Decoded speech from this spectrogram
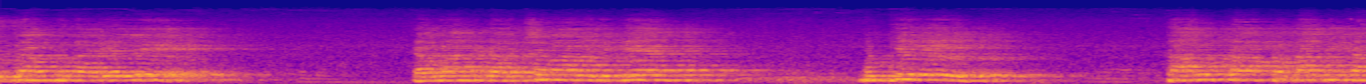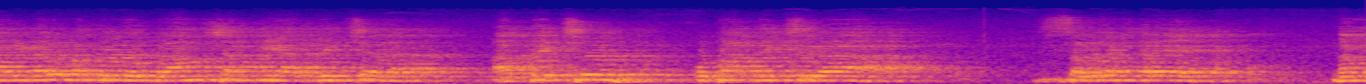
ಅನ್ನುವಂತಹ ಸಿದ್ಧಾಂತದ ಅಡಿಯಲ್ಲಿ ಕರ್ನಾಟಕ ರಕ್ಷಣಾ ವೇದಿಕೆ ಮುಖ್ಯಗಳು ತಾಲೂಕಾ ಪದಾಧಿಕಾರಿಗಳು ಮತ್ತು ಗ್ರಾಮ ಶಾಖೆಯ ಅಧ್ಯಕ್ಷರ ಅಧ್ಯಕ್ಷ ಉಪಾಧ್ಯಕ್ಷರ ಸಭೆಯಂದರೆ ನಮ್ಮ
